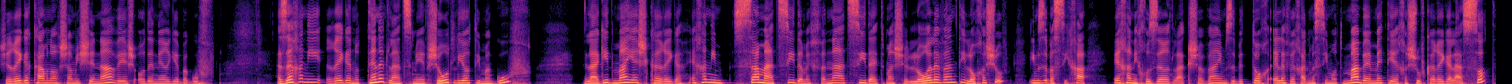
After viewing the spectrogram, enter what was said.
שרגע קמנו עכשיו משינה ויש עוד אנרגיה בגוף. אז איך אני רגע נותנת לעצמי אפשרות להיות עם הגוף ולהגיד מה יש כרגע, איך אני שמה הצידה, מפנה הצידה את מה שלא רלוונטי, לא חשוב, אם זה בשיחה, איך אני חוזרת להקשבה, אם זה בתוך אלף ואחד משימות, מה באמת יהיה חשוב כרגע לעשות,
